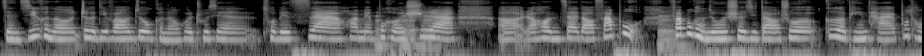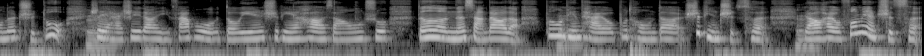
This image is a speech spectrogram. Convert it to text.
剪辑可能这个地方就可能会出现错别字啊，画面不合适啊，啊、然后你再到发布，嗯发布可能就会涉及到说各个平台不同的尺度，这也嗯还涉及到你发布抖音视频号、小红书等等等你能想到的，不同平嗯台有不同的视频尺寸，嗯然后还有封面尺寸，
